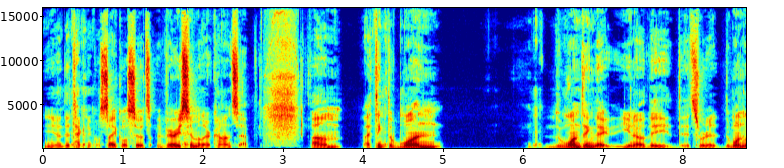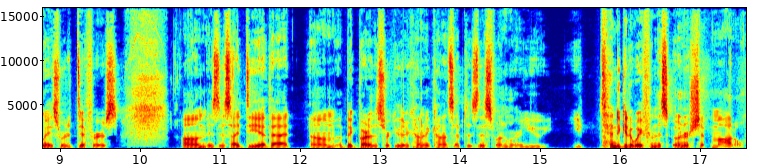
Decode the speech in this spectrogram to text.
know the technical cycle. So it's a very similar concept. Um, I think the one the one thing that you know the it sort of the one way it sort of differs um, is this idea that um, a big part of the circular economy concept is this one where you you tend to get away from this ownership model.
